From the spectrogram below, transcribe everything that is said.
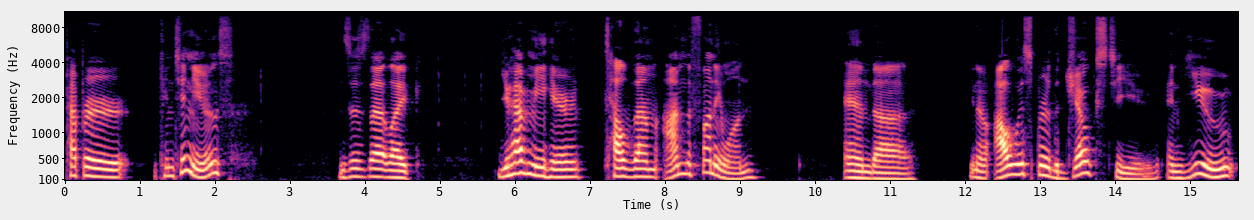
Pepper continues and says that, like, you have me here, tell them I'm the funny one, and, uh, you know, I'll whisper the jokes to you, and you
